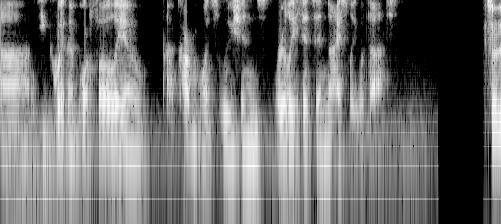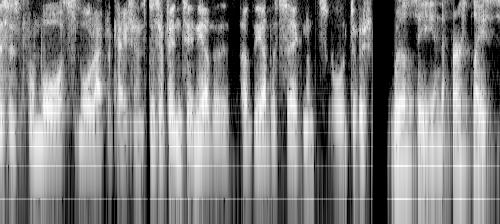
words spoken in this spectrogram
uh, equipment portfolio, uh, Carbon Point Solutions really fits in nicely with us. So this is for more small applications. Does it fit into any other of the other segments or divisions? We'll see. In the first place,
